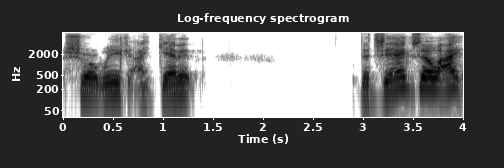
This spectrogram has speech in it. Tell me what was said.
short week. I get it. The Jags, though, I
